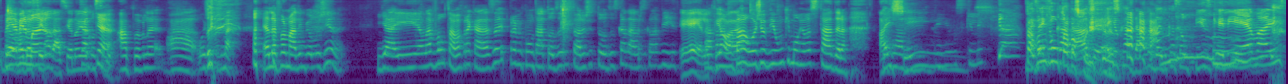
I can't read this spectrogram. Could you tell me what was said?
A minha mas irmã- assim não dá, assim eu não ia que conseguir. a Pamela. Ah, hoje é demais. ela é formada em biologia, né? E aí ela voltava pra casa pra me contar todas as histórias de todos os cadáveres que ela via. É, ela é falava, pior. bah, hoje eu vi um que morreu assustado. Era. Ai, falava, gente. Meu Deus, que legal. Tá, Mas vamos é que o voltar pras cadáver- coisas. É que o cadáver da educação física, ele é mais...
